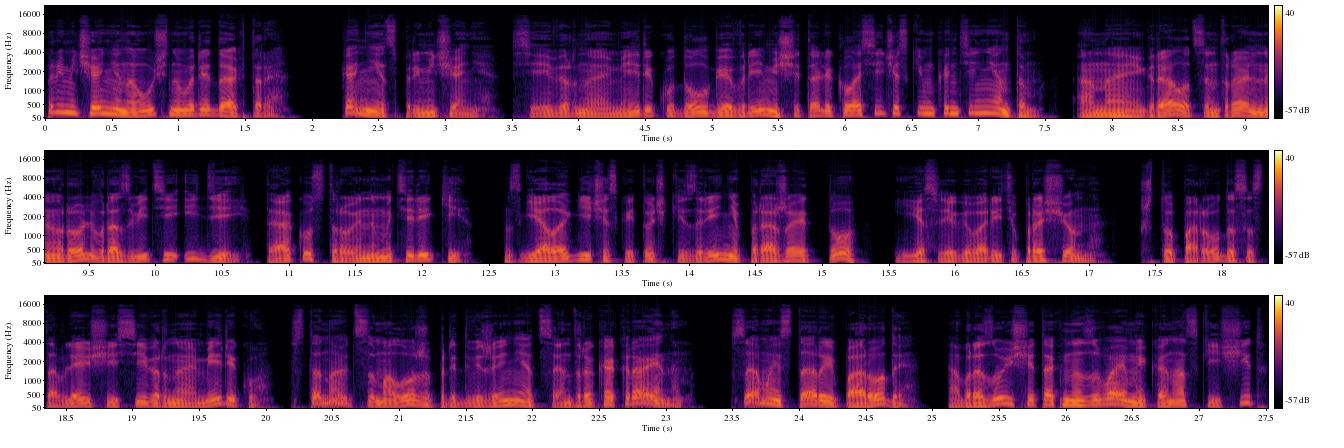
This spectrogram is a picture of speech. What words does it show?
Примечание научного редактора. Конец примечания. Северную Америку долгое время считали классическим континентом, она играла центральную роль в развитии идей, так устроены материки. С геологической точки зрения поражает то, если говорить упрощенно, что порода, составляющая Северную Америку, становится моложе при движении от центра к окраинам. Самые старые породы, образующие так называемый канадский щит,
